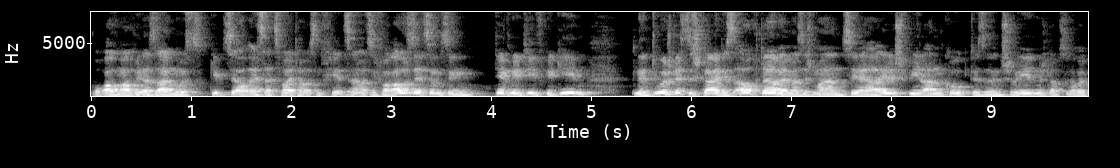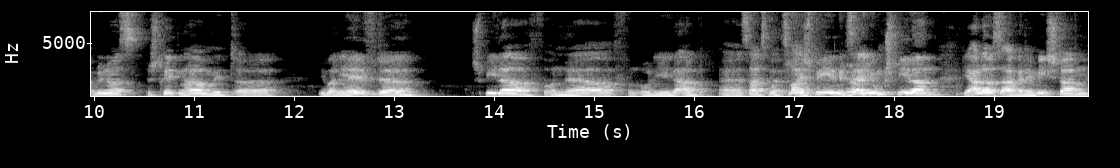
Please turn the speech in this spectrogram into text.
Worauf man auch wieder sagen muss, gibt es ja auch erst seit 2014. Also die Voraussetzungen sind definitiv gegeben. Eine Durchlässigkeit ist auch da, wenn man sich mal ein CHL-Spiel anguckt, das sie in Schweden, ich glaube sogar bei Brynäs bestritten haben, mit äh, über die Hälfte Spieler von der, von, die in der äh, Salzburg 2 spielen, mit Ja. sehr jungen Spielern, die alle aus der Akademie stammen.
